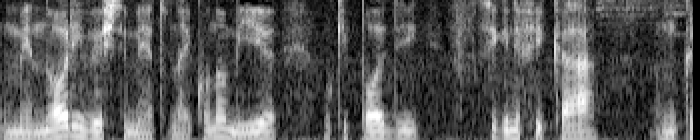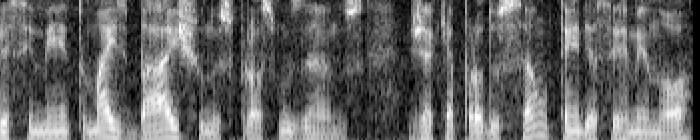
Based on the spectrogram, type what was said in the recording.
um menor investimento na economia, o que pode significar um crescimento mais baixo nos próximos anos, já que a produção tende a ser menor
